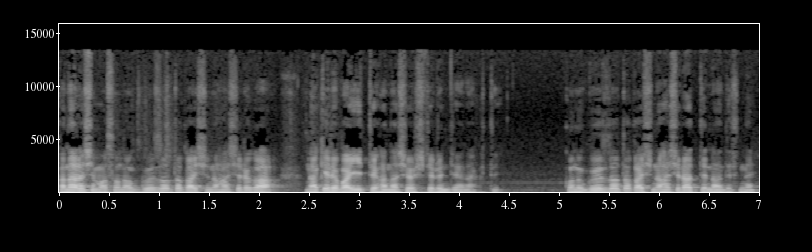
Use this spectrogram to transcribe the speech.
必ずしもその偶像とか石の柱がなければいいっていう話をしてるんではなくて、この偶像とか石の柱っていうのはですね、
